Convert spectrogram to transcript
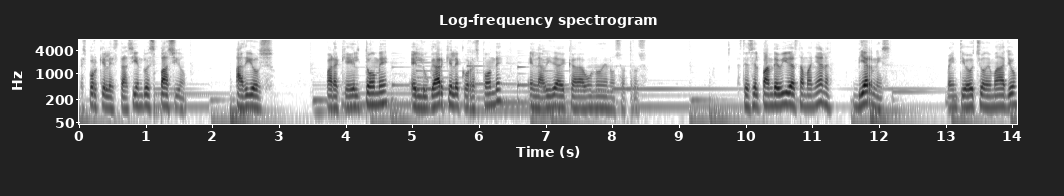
es porque le está haciendo espacio a Dios para que Él tome el lugar que le corresponde en la vida de cada uno de nosotros. Este es el pan de vida esta mañana, viernes 28 de mayo,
